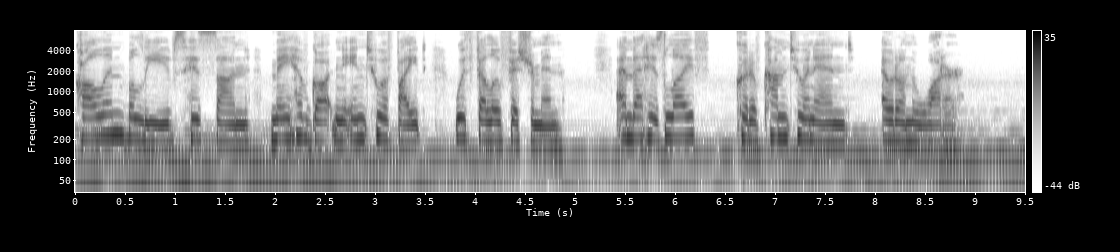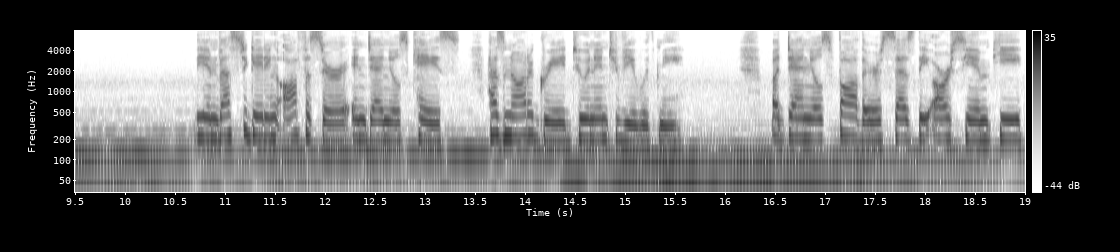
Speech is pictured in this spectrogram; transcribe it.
Colin believes his son may have gotten into a fight with fellow fishermen, and that his life could have come to an end out on the water. The investigating officer in Daniel's case has not agreed to an interview with me. But Daniel's father says the RCMP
